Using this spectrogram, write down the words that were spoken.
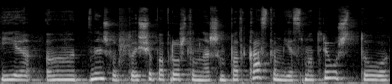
И э, знаешь, вот еще по прошлым нашим подкастам я смотрю, что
